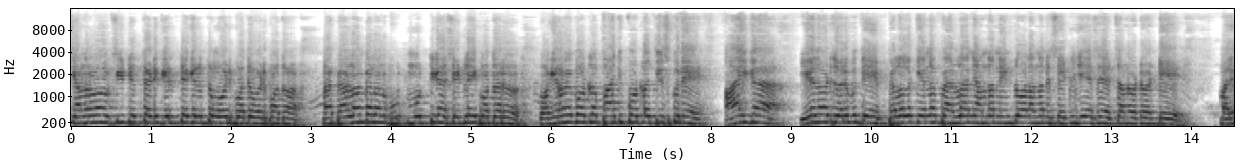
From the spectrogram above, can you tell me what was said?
చంద్రబాబు సీట్ ఇస్తాడు గెలిస్తే గెలుస్తాం ఓడిపోతే ఓడిపోతాం. నా పెళ్ళం పిల్లలు ముట్టిగా సెటిల్ అయిపోతారు. ఒక ఇరవై కోట్లు పాతి కోట్లు తీసుకుని హాయిగా ఏదో ఒకటి పిల్లలకి ఎన్నో పెళ్ళాన్ని అందరిని ఇంట్లో వాళ్ళందరినీ సెటిల్ చేసేయచ్చు అన్నటువంటి మరి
